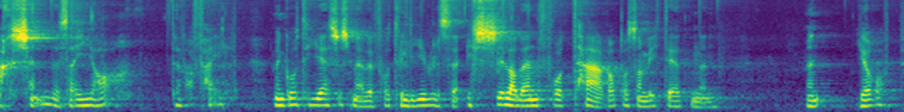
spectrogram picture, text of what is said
erkjenn det. Si ja, det var feil. Men gå til Jesus med det, få tilgivelse. Ikke la den få tære på samvittigheten din. Men gjør opp.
